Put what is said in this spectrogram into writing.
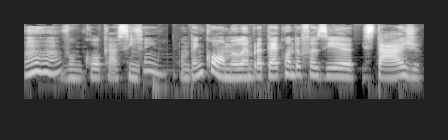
Uhum. Vamos colocar assim. Sim. Não tem como. Eu lembro até quando eu fazia estágio,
